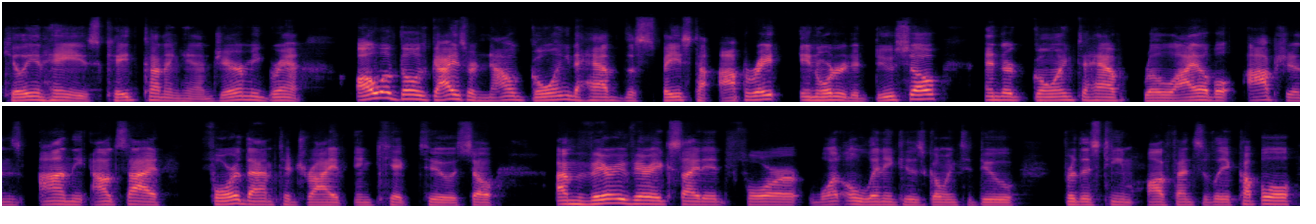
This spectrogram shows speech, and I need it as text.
Killian Hayes, Cade Cunningham, Jerami Grant. All of those guys are now going to have the space to operate in order to do so and they're going to have reliable options on the outside for them to drive and kick too. So I'm very, very excited for what Olynyk is going to do for this team offensively. A couple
